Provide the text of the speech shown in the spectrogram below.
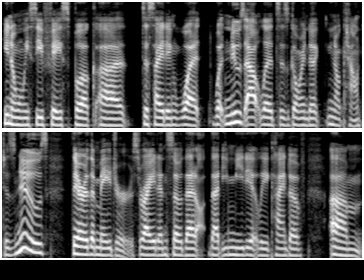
you know, when we see Facebook uh, deciding what, what news outlets is going to, you know, count as news, they're the majors, right? And so that that immediately kind of um,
